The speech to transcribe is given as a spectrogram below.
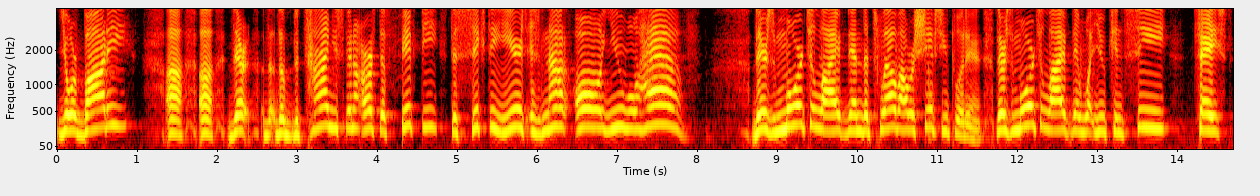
your body, uh, uh, the, the, the time you spend on earth, the 50 to 60 years, is not all you will have. There's more to life than the 12 hour shifts you put in. There's more to life than what you can see, taste,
